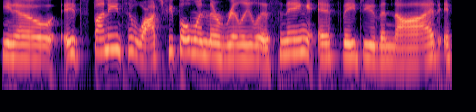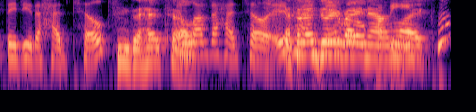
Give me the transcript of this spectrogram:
You know, it's funny to watch people when they're really listening if they do the nod, if they do the head tilt. The head tilt. I love the head tilt. It That's what I'm doing right now. puppy. I'm like, burp,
